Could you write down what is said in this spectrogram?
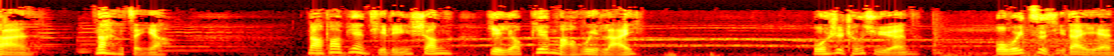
但那又怎样？哪怕遍体鳞伤，也要编码未来。我是程序员，我为自己代言。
